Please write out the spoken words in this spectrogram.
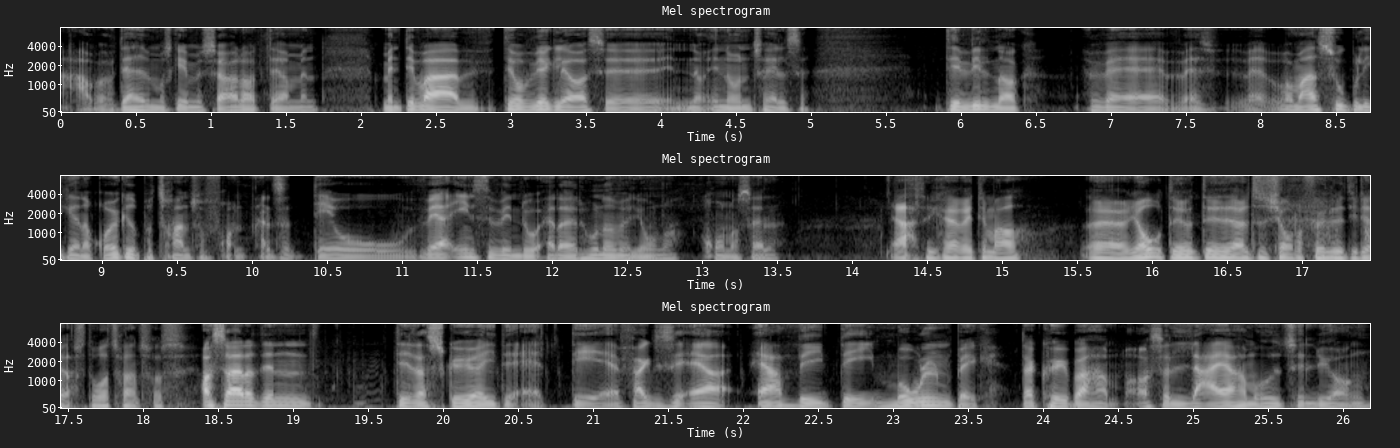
Ah, det havde vi måske med Sørlot der, men, men det, var, det var virkelig også øh, en, en undtagelse. Det er vildt nok, hvad, hvad, hvad, hvor meget Superligaen er rykket på transferfronten. Altså, det er jo hver eneste vindue, er der et 100 millioner kroner salg. Ja, det kan rigtig meget. Øh, jo, det, er- det er altid sjovt at følge de der store transfers. Og så er der den, det, der skører i det, at det er faktisk er RVD Molenbeek, der køber ham, og så leger ham ud til Lyon.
